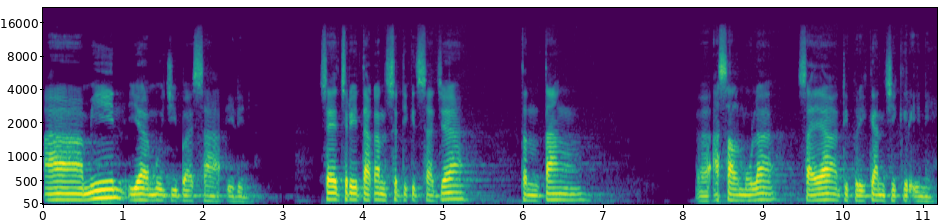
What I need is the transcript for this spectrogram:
Amin ya mujibasa ilin. Saya ceritakan sedikit saja tentang uh, asal mula saya diberikan zikir ini.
